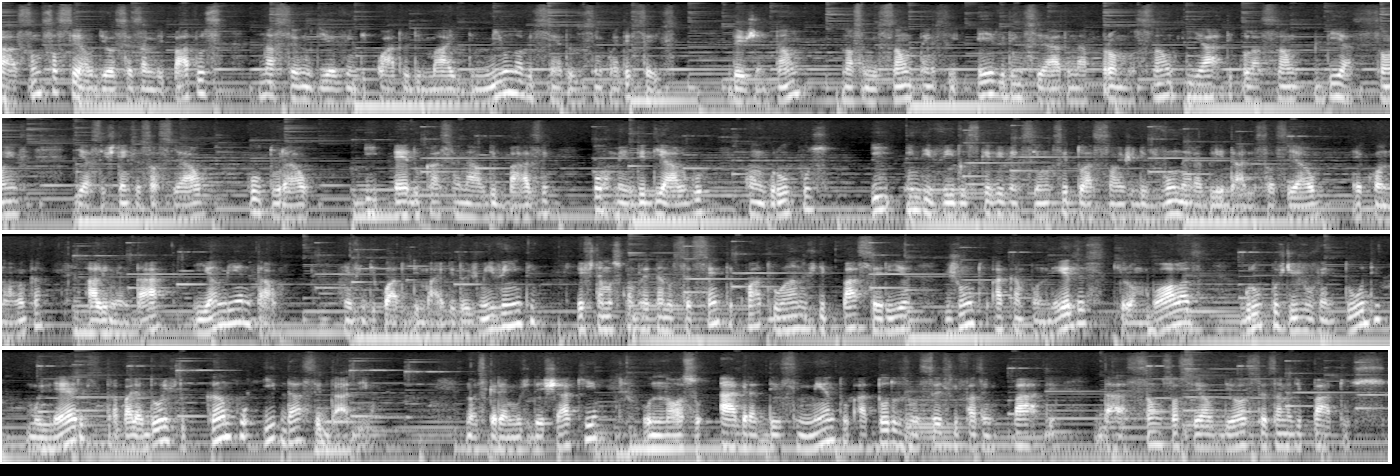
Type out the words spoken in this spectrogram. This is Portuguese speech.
A Ação Social Diocesana de Patos nasceu no dia 24 de maio de 1956. Desde então, nossa missão tem se evidenciado na promoção e articulação de ações de assistência social, cultural e educacional de base por meio de diálogo com grupos e indivíduos que vivenciam situações de vulnerabilidade social, econômica, alimentar e ambiental. Em 24 de maio de 2020, estamos completando 64 anos de parceria junto a camponeses, quilombolas, grupos de juventude, mulheres, trabalhadores do campo e da cidade. Nós queremos deixar aqui o nosso agradecimento a todos vocês que fazem parte da Ação Social Diocesana de Patos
